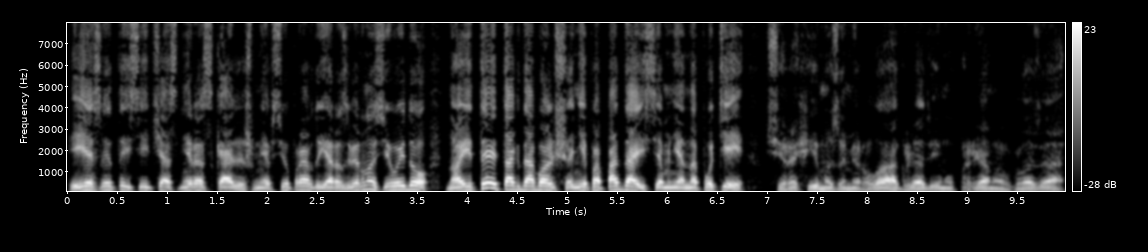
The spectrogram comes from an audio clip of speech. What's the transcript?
И если ты сейчас не расскажешь мне всю правду, я развернусь и уйду. Но и ты тогда больше не попадайся мне на пути. Серафима замерла, глядя ему прямо в глаза.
